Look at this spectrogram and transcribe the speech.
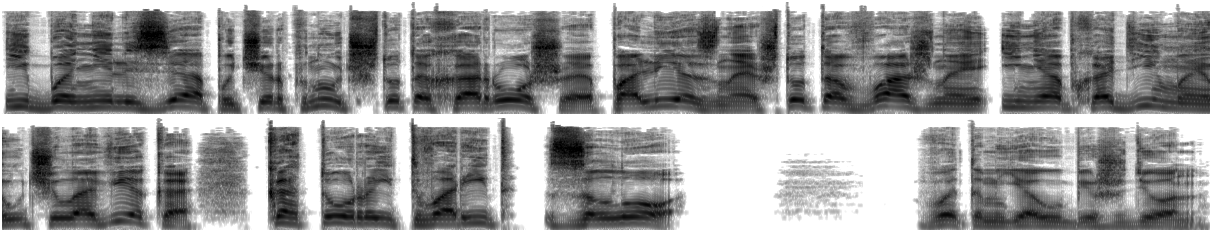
Ибо нельзя почерпнуть что-то хорошее, полезное, что-то важное и необходимое у человека, который творит зло. В этом я убежден.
